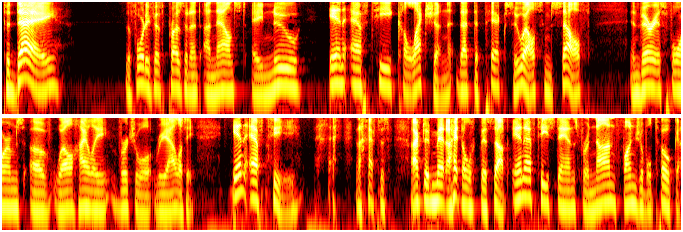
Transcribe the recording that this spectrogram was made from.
Today, the 45th president announced a new NFT collection that depicts who else? Himself in various forms of, well, highly virtual reality. NFT, and I have to, I have to admit, I had to look this up. NFT stands for non fungible token.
